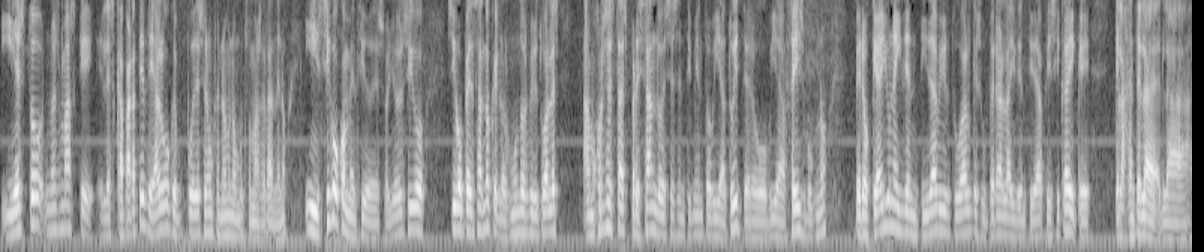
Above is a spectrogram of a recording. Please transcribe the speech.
Y esto no es más que el escaparate de algo que puede ser un fenómeno mucho más grande, ¿no? Y sigo convencido de eso. Yo sigo, sigo pensando que los mundos virtuales a lo mejor se está expresando ese sentimiento vía Twitter o vía Facebook, ¿no? Pero que hay una identidad virtual que supera la identidad física y que, que la gente la, la,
